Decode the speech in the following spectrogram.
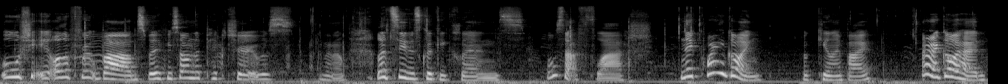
Oh, she ate all the fruit bobs, but if you saw in the picture, it was, I don't know. Let's see this quickie cleanse. What was that flash? Nick, where are you going? Oh, key lime pie. Alright, go ahead.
